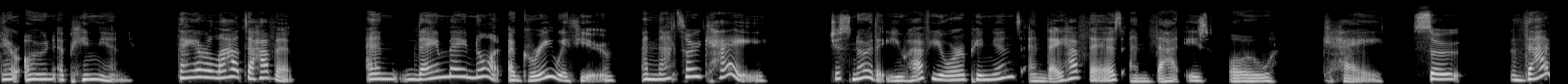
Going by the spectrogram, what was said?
their own opinion. They are allowed to have it. And they may not agree with you, and that's okay. Just know that you have your opinions and they have theirs, and that is okay. So, that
